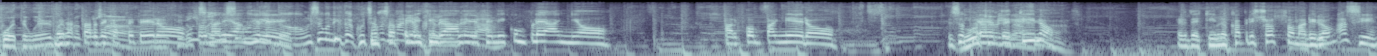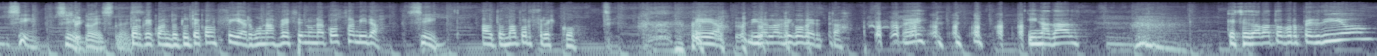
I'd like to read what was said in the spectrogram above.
Pues te voy a decir Buenas una tardes, cosa, cafetero. eh, Soy. María Un Ángeles. segundito, un segundito, escuchamos Muchas a María Ángeles, felicidades, venga. feliz cumpleaños al compañero. Eso el destino. El destino es caprichoso, Marilón. Ah, sí, sí, sí, lo es, lo es. Porque cuando tú te confías algunas veces en una cosa, mira. Sí. A tomar por fresco. Ea, mira la Rigoberta. ¿eh? Y Nadal, que se daba todo por perdido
